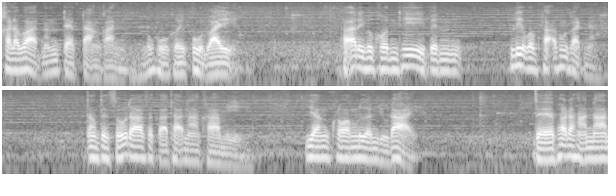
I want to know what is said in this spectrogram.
คารวาสนั้นแตกต่างกันหลวงปู่เคยพูดไว้ พระอริยบุคคลที่เป็นเรียกว่าพระเหมือนกันนะตั้งแต่โสดาสกทานาคามี ยังครองเรือนอยู่ได้ แต่พระทหารนั้น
